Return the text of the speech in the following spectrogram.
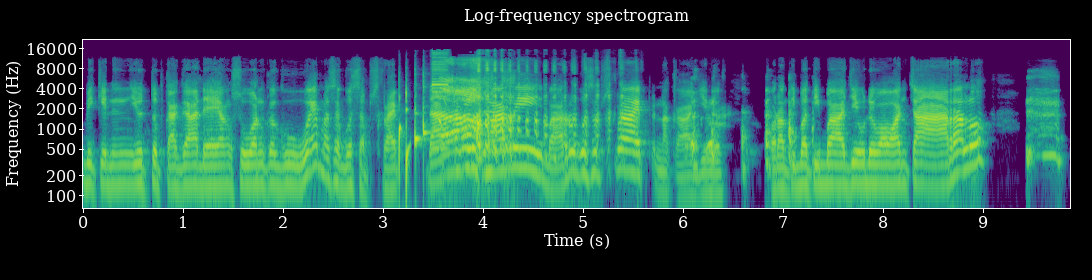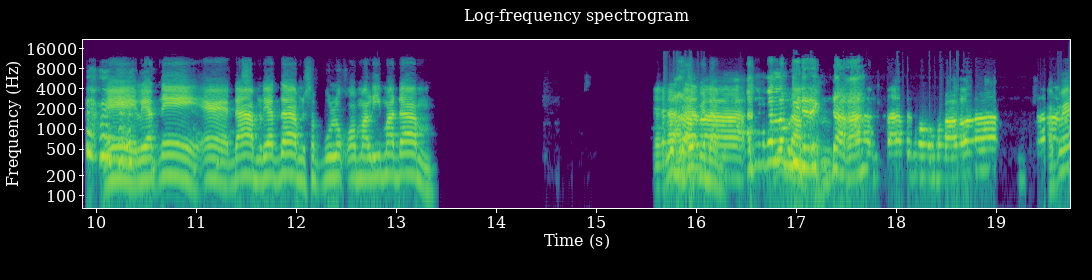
bikin YouTube kagak ada yang suon ke gue, masa gue subscribe? Datang lu kemari, baru gue subscribe. Enak aja lo. Orang tiba-tiba aja udah wawancara lo. Nih, lihat nih. Eh, Dam, lihat Dam, 10,5 Dam. ya, Lu berapa, Dam? Adam kan lebih dari kita kan? Apa?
